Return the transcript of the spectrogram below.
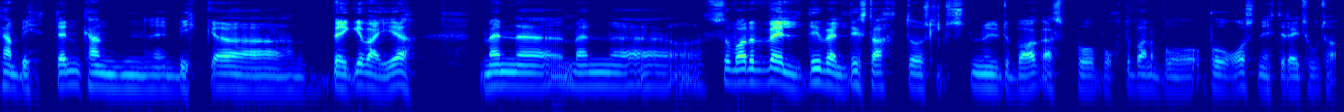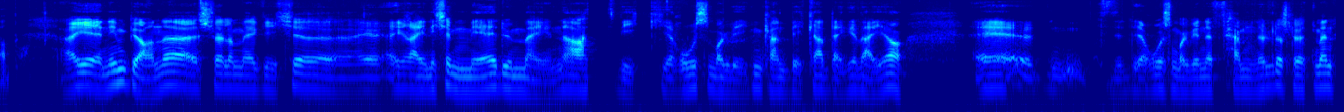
kan, den kan bikke begge veier. Men, eh, men eh, så var det veldig veldig sterkt å snu tilbake på bortebane på, på Åråsen etter de to tapene. Jeg er enig med Bjarne, selv om jeg ikke Jeg, jeg regner ikke med du mener at Vik, Rosenborg Viking kan bikke begge veier. Eh, Rosenborg vinner 5-0 til slutt, men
